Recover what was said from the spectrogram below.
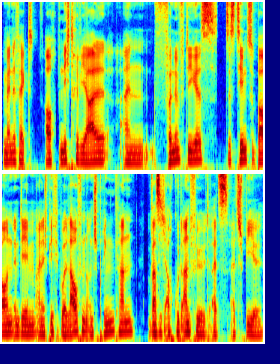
im Endeffekt auch nicht trivial, ein vernünftiges System zu bauen, in dem eine Spielfigur laufen und springen kann, was sich auch gut anfühlt als, als Spiel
